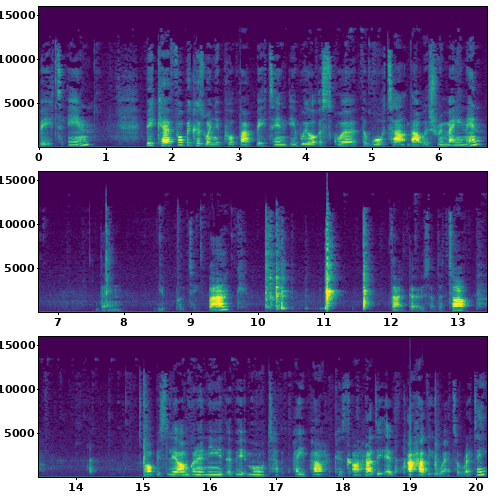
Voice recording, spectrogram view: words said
bit in be careful because when you put that bit in, it will squirt the water that was remaining. Then you put it back. That goes at the top. Obviously, I'm going to need a bit more paper because I had it. I had it wet already.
